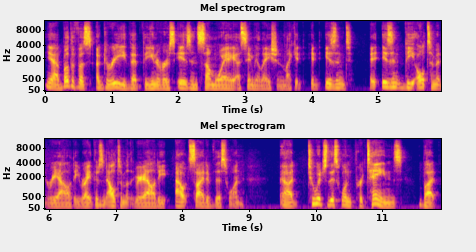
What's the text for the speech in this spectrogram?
yeah, both of us agree that the universe is in some way a simulation. Like it, it isn't, it isn't the ultimate reality, right? There's an ultimate reality outside of this one, uh, to which this one pertains, but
